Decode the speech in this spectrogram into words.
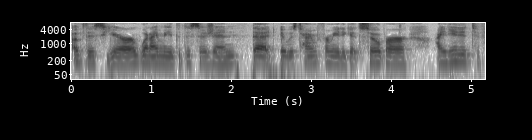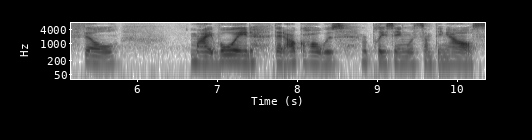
of this year, when I made the decision that it was time for me to get sober, I needed to fill my void that alcohol was replacing with something else.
